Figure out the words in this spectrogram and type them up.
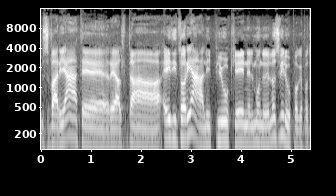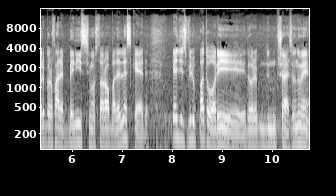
svariate realtà editoriali più che nel mondo dello sviluppo che potrebbero fare benissimo sta roba delle schede e gli sviluppatori cioè secondo me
